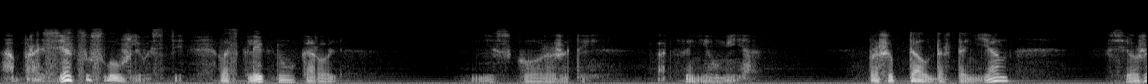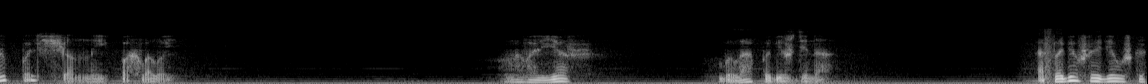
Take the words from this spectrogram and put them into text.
«Образец услужливости!» — воскликнул король. «Не скоро же ты оценил меня», — прошептал Д'Артаньян, все же польщенный похвалой. Лавальер была побеждена. Ослабевшая девушка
